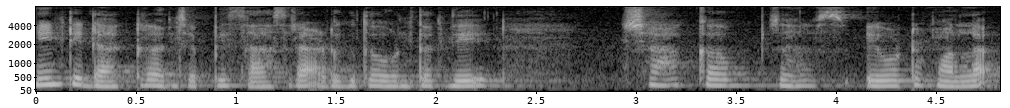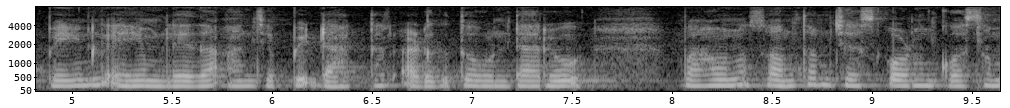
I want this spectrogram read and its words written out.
ఏంటి డాక్టర్ అని చెప్పి శాస్త్ర అడుగుతూ ఉంటుంది. షాక్ అబ్జర్వ్స్ ఇవ్వటం వల్ల పెయిన్ ఏం లేదా అని చెప్పి డాక్టర్ అడుగుతూ ఉంటారు. బావను సొంతం చేసుకోవడం కోసం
